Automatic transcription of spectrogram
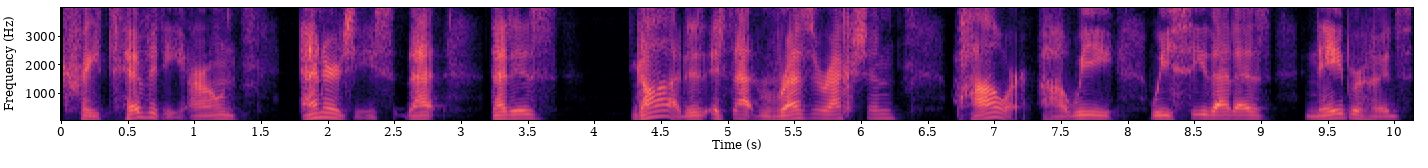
creativity, our own energies. That that is God. It's that resurrection power. Uh, we we see that as neighborhoods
